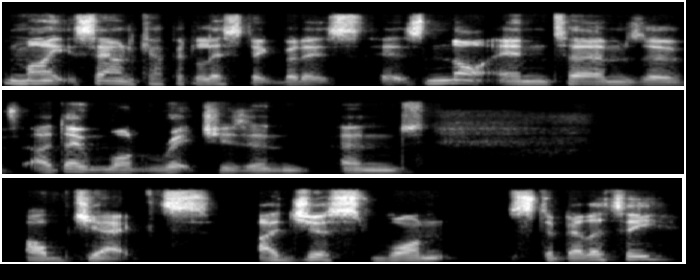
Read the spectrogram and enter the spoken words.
might sound capitalistic, but it's it's not in terms of I don't want riches and and objects. I just want stability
